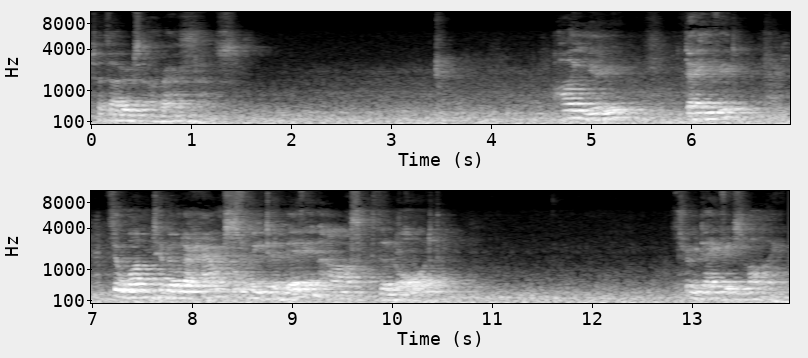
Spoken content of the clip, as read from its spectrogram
to those around us. Are you, David, the one to build a house for me to live in? asked the Lord. Through David's line,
